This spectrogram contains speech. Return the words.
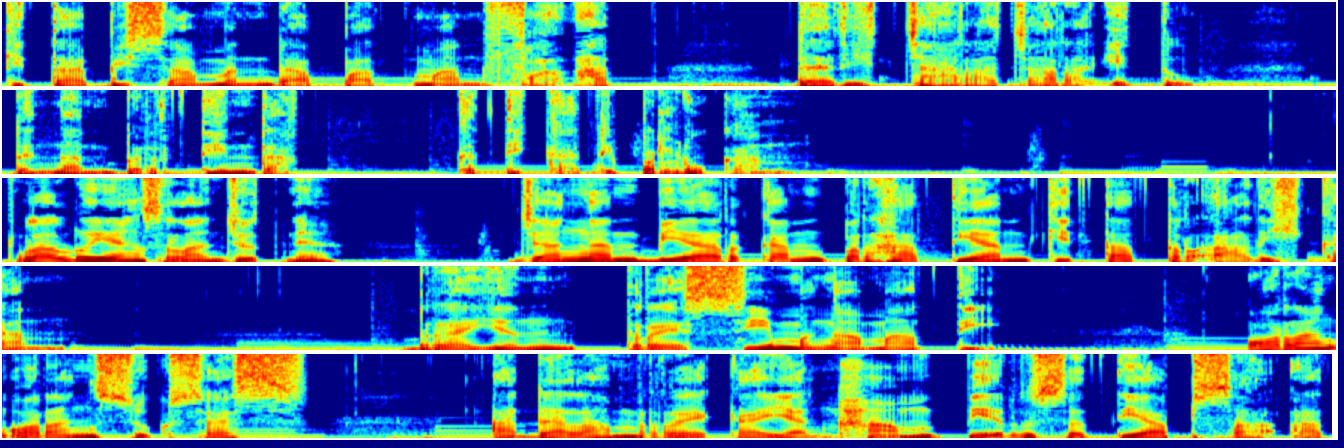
kita bisa mendapat manfaat dari cara-cara itu dengan bertindak ketika diperlukan. Lalu, yang selanjutnya, jangan biarkan perhatian kita teralihkan. Brian Tracy mengamati orang-orang sukses adalah mereka yang hampir setiap saat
